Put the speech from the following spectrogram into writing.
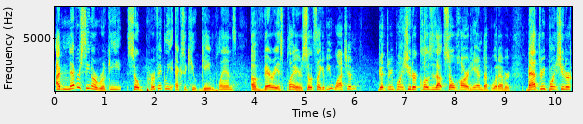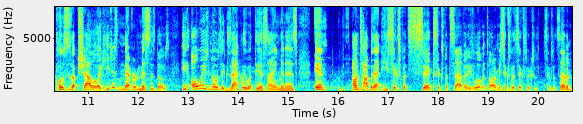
I've never seen a rookie so perfectly execute game plans of various players. So it's like if you watch him, good three point shooter closes out so hard, hand up, whatever. Bad three point shooter closes up shallow. Like he just never misses those. He always knows exactly what the assignment is. And on top of that, he's six foot six, six foot seven. He's a little bit taller than me, six foot six, six, six foot seven.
